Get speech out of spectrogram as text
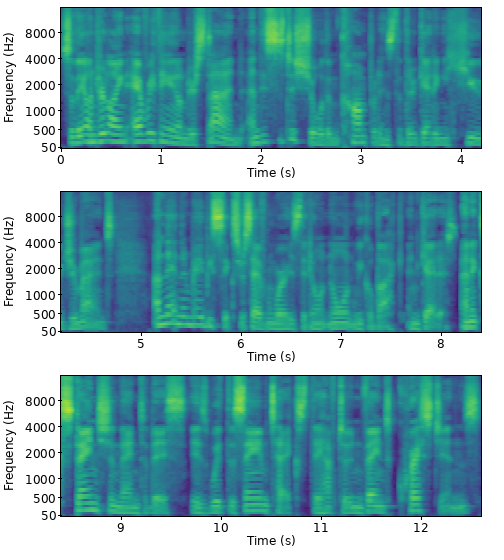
So they underline everything they understand. And this is to show them confidence that they're getting a huge amount. And then there may be six or seven words they don't know, and we go back and get it. An extension then to this is with the same text, they have to invent questions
